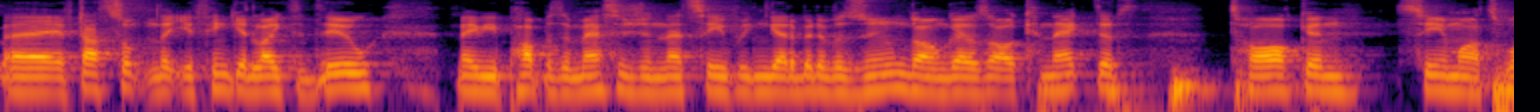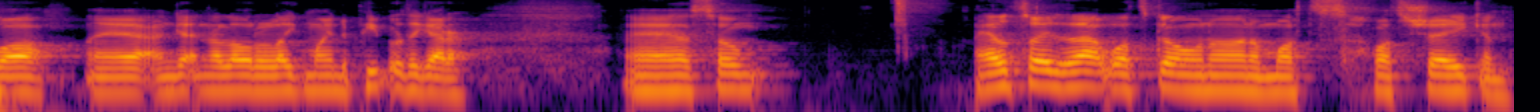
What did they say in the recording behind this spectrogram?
Uh, if that's something that you think you'd like to do, maybe pop us a message and let's see if we can get a bit of a Zoom going, get us all connected, talking, seeing what's what, uh, and getting a lot of like-minded people together. Uh, so outside of that, what's going on and what's what's shaking?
